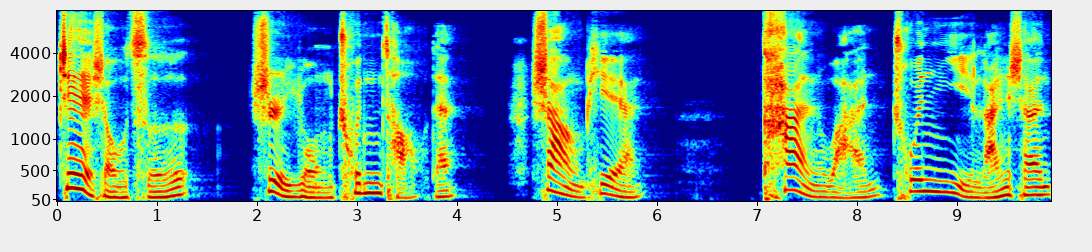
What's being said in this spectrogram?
这首词是咏春草的，上片叹晚春意阑珊，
